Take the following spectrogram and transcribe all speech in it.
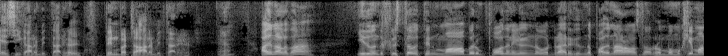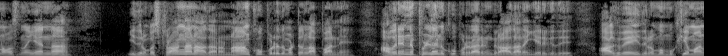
நேசிக்க ஆரம்பித்தார்கள் பின்பற்ற ஆரம்பித்தார்கள். அதனால தான் இது வந்து கிறிஸ்தவத்தின் மாபெரும் போதனைகளில் ஒன்றாக இருக்குது. இந்த பதினாறாம் வசனம் ரொம்ப முக்கியமான வசனம். ஏன்னா இது ரொம்ப ஸ்ட்ராங்கான ஆதாரம். நான் கூப்பிடுறது மட்டும் இல்லை அப்பான்னு. அவர் என்ன பிள்ளைன்னு கூப்பிடுறாருங்கிற ஆதாரம் இங்கே இருக்குது. ஆகவே இது ரொம்ப முக்கியமான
